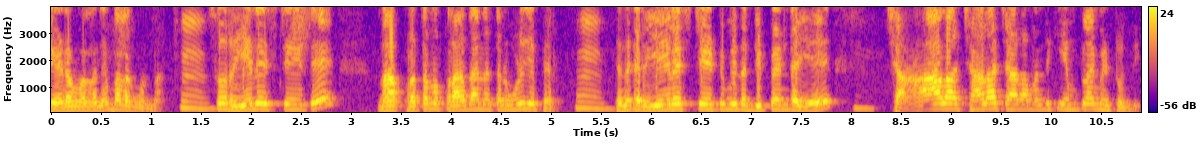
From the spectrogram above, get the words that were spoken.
చేయడం వల్లనే బలంగా ఉన్నా. సో రియల్ ఎస్టేటే నా ప్రథమ ప్రాధాన్యతను కూడా చెప్పారు. ఎందుకంటే రియల్ ఎస్టేట్ మీద డిపెండ్ అయ్యే చాలా చాలా చాలా మందికి ఎంప్లాయ్మెంట్ ఉంది.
